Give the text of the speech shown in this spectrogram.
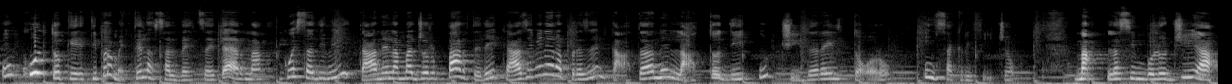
un culto che ti promette la salvezza eterna. Questa divinità nella maggior parte dei casi viene rappresentata nell'atto di uccidere il toro in sacrificio. Ma la simbologia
